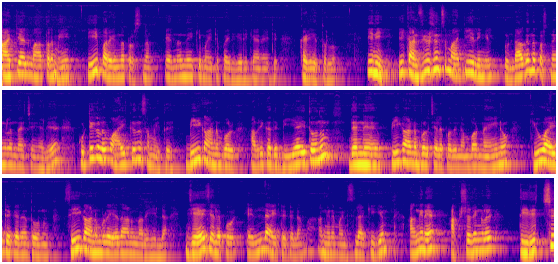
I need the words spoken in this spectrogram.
മാറ്റിയാൽ മാത്രമേ ഈ പറയുന്ന പ്രശ്നം എന്നേക്കുമായിട്ട് പരിഹരിക്കാനായിട്ട് കഴിയത്തുള്ളൂ. ഇനി ഈ കൺഫ്യൂഷൻസ് മാറ്റിയില്ലെങ്കിൽ ഉണ്ടാകുന്ന പ്രശ്നങ്ങൾ എന്താ വെച്ച് കഴിഞ്ഞാൽ കുട്ടികൾ വായിക്കുന്ന സമയത്ത് ബി കാണുമ്പോൾ അവർക്കത് ഡി ആയി തോന്നും. ദെൻ പി കാണുമ്പോൾ ചിലപ്പോൾ അത് നമ്പർ നയനോ ക്യൂ ആയിട്ടൊക്കെ എല്ലാം തോന്നും. സി കാണുമ്പോൾ ഏതാണെന്ന് അറിയില്ല ജെ ചിലപ്പോൾ എല്ലായിട്ടൊക്കെല്ലാം അങ്ങനെ മനസ്സിലാക്കിക്കും അങ്ങനെ അക്ഷരങ്ങൾ തിരിച്ച്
